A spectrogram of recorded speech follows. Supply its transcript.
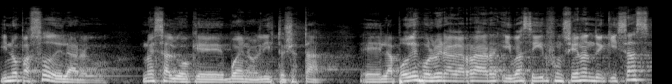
y no pasó de largo. No es algo que, bueno, listo, ya está. Eh, la podés volver a agarrar y va a seguir funcionando y quizás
